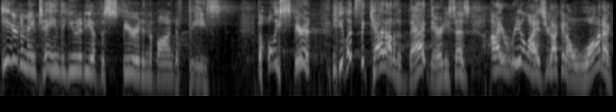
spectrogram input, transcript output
eager to maintain the unity of the Spirit in the bond of peace. The Holy Spirit, He lets the cat out of the bag there and He says, I realize you're not going to want to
